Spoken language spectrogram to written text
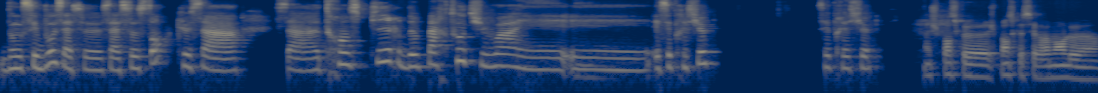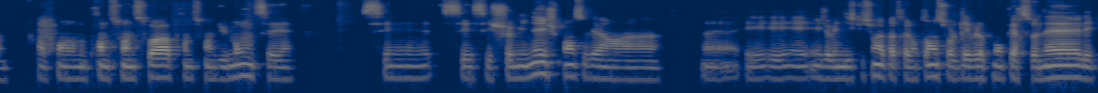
donc c'est beau, ça se, ça se sent que ça, ça transpire de partout, tu vois, et c'est précieux. C'est précieux. Je pense que, que c'est vraiment le. Prendre soin de soi, prendre soin du monde, c'est c'est cheminer, je pense, vers. Euh, et, j'avais une discussion il n'y a pas très longtemps sur le développement personnel, et,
